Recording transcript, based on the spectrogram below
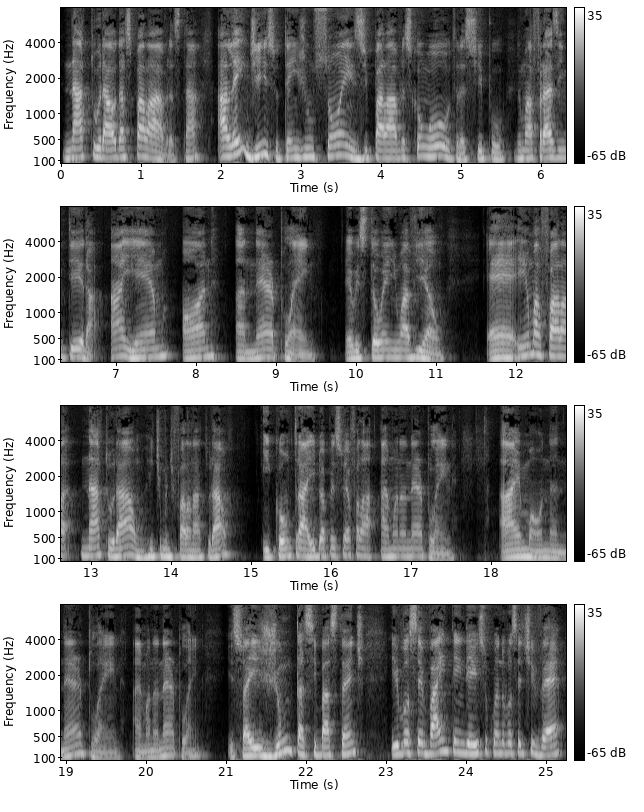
natural das palavras, tá? Além disso, tem junções de palavras com outras, tipo, numa frase inteira, I am on an airplane. Eu estou em um avião. É, em uma fala natural, um ritmo de fala natural, e contraído, a pessoa ia falar I'm on an airplane. I'm on an airplane. I'm on an airplane. Isso aí junta-se bastante e você vai entender isso quando você tiver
